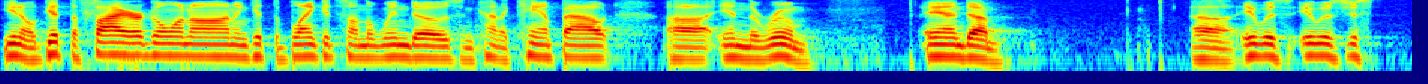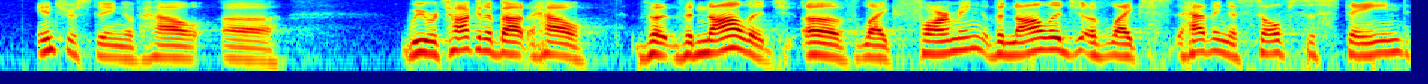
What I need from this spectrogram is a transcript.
you know, get the fire going on and get the blankets on the windows and kind of camp out uh, in the room. And um, uh, it, was, it was just interesting of how uh, we were talking about how the, the knowledge of like farming, the knowledge of like having a self sustained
